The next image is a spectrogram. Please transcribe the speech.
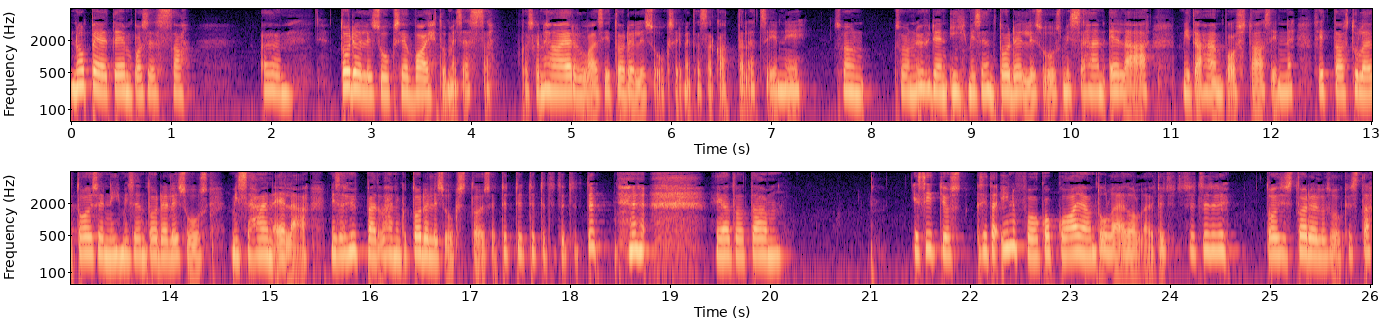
nopeatempoisessa ö, todellisuuksien vaihtumisessa, koska nehän on erilaisia todellisuuksia, mitä sä kattelet siinä, niin se on se on yhden ihmisen todellisuus, missä hän elää, mitä hän postaa sinne. Sitten taas tulee toisen ihmisen todellisuus, missä hän elää. Niin sä hyppäät vähän niin kuin todellisuuksista toiseen. Ja, tota, ja sitten jos sitä infoa koko ajan tulee tolleen toisista todellisuuksista,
